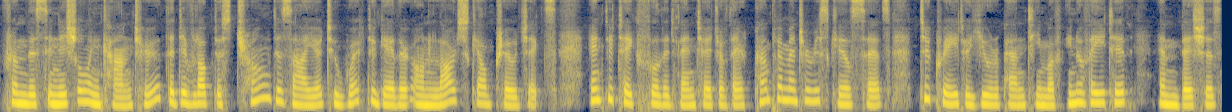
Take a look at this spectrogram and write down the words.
From this initial encounter, they developed a strong desire to work together on large scale projects and to take full advantage of their complementary skill sets to create a European team of innovative, ambitious,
